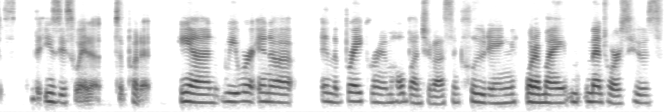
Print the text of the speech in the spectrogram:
just the easiest way to, to put it. And we were in a in the break room, a whole bunch of us, including one of my mentors who's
